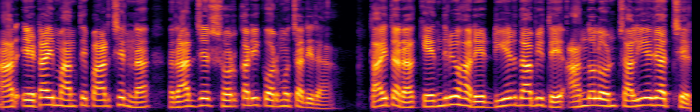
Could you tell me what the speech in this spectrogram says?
আর এটাই মানতে পারছেন না রাজ্যের সরকারি কর্মচারীরা। তাই তারা কেন্দ্রীয় হারে ডিএর দাবিতে আন্দোলন চালিয়ে যাচ্ছেন।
